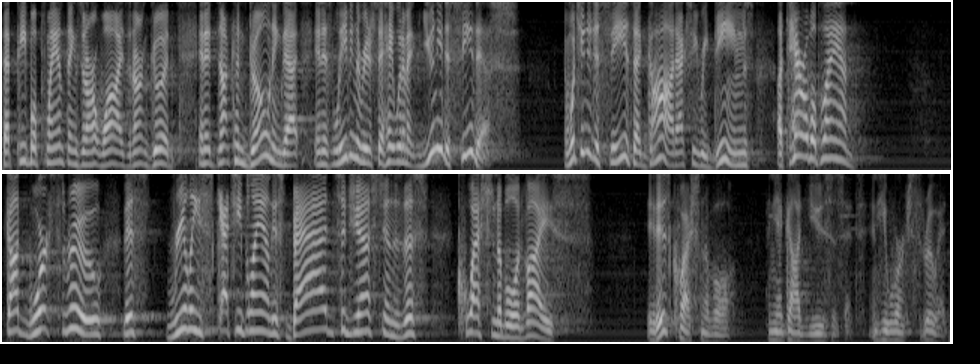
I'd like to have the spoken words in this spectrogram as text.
that people plan things that aren't wise, that aren't good. And it's not condoning that, and it's leaving the reader to say, hey, wait a minute, you need to see this. And what you need to see is that God actually redeems a terrible plan. God works through this really sketchy plan, these bad suggestions, this questionable advice. It is questionable, and yet God uses it and He works through it.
